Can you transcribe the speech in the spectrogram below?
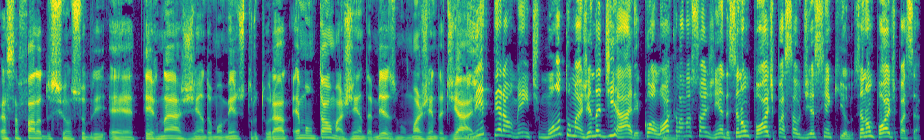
essa fala do senhor sobre é, ter na agenda um momento estruturado é montar uma agenda mesmo? Uma agenda diária? Literalmente, monta uma agenda diária, coloca hum. lá na sua agenda. Você não pode pode passar o dia sem aquilo. Você não pode passar.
